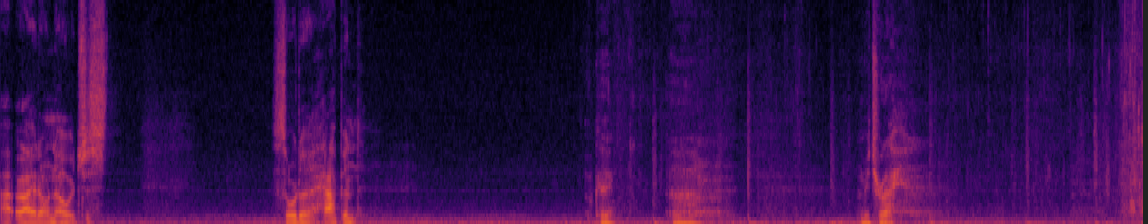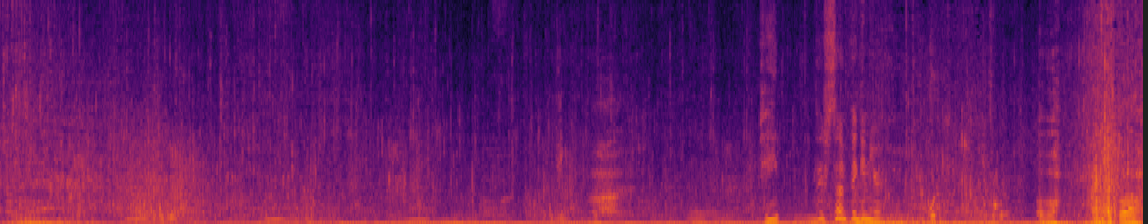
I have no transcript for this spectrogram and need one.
I, I don't know, it just... Sorta happened. Okay. Uh... Let me try. Pete, there's something in your... Uh, uh.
